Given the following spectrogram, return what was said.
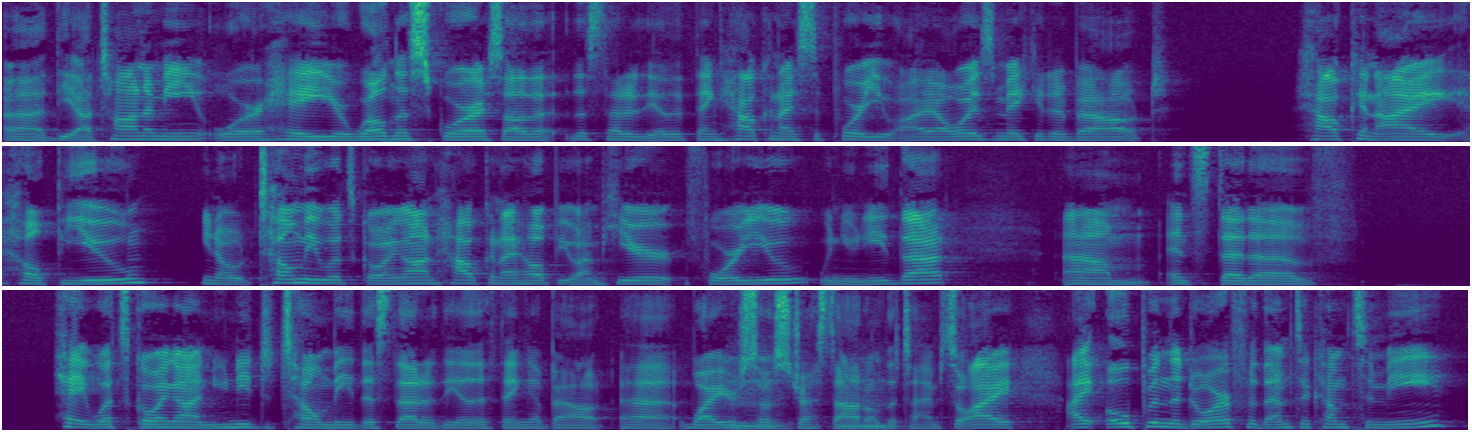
uh, the autonomy or hey your wellness score i saw that this that or the other thing. How can i support you? I always make it about how can i help you? You know tell me what's going on. How can i help you? I'm here for you when you need that. Um, instead of hey what's going on? You need to tell me this that or the other thing about uh, why you're so stressed out all the time. So i i open the door for them to come to me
